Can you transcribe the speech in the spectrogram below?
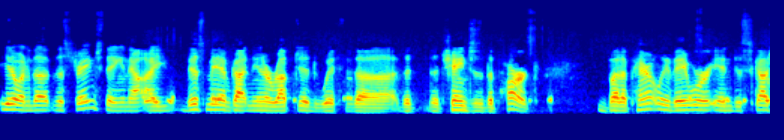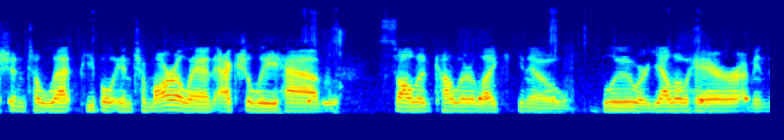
you know, and the the strange thing now, I this may have gotten interrupted with the the, the changes of the park, but apparently they were in discussion to let people in Tomorrowland actually have solid color, like you know, blue or yellow hair. I mean,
